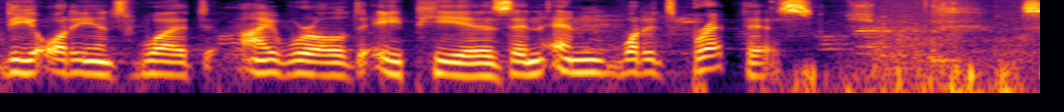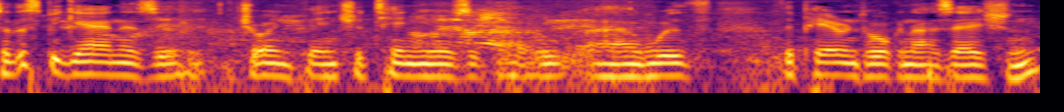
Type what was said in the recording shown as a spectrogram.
the audience what EyeWorld AP is and, and what its breadth is? Sure. So this began as a joint venture 10 years ago uh, with the parent organization,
